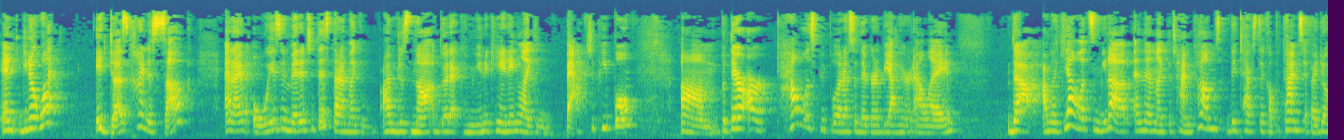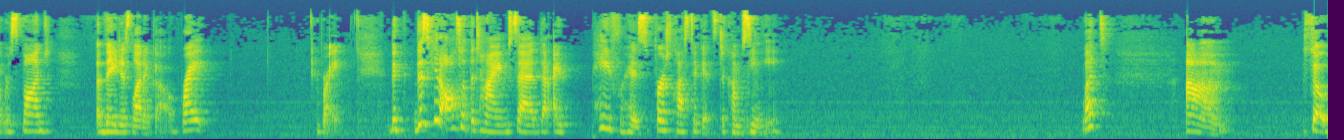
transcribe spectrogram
And you know what? It does kind of suck. And I've always admitted to this that I'm like I'm just not good at communicating like back to people. Um, but there are countless people that I said they're going to be out here in LA that I'm like, yeah, let's meet up. And then like the time comes, they text a couple times. If I don't respond, they just let it go, right? Right. The, this kid also at the time said that I paid for his first class tickets to come see me. What? Um, so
